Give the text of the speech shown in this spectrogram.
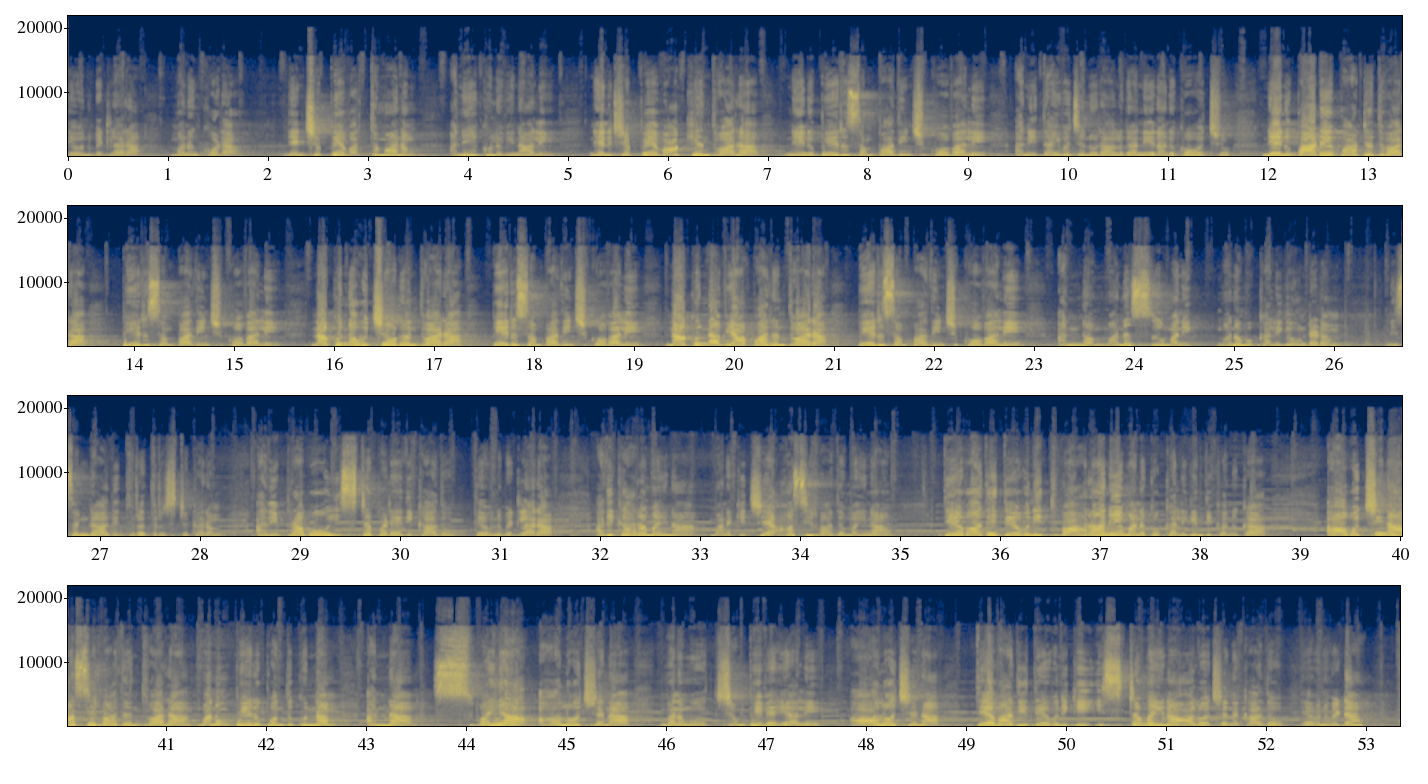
దేవుని బిడ్లారా మనం కూడా నేను చెప్పే వర్తమానం అనేకులు వినాలి. నేను చెప్పే వాక్యం ద్వారా నేను పేరు సంపాదించుకోవాలి అని దైవజనురాలుగా నేను అనుకోవచ్చు. నేను పాడే పాట ద్వారా పేరు సంపాదించుకోవాలి. నాకున్న ఉద్యోగం ద్వారా పేరు సంపాదించుకోవాలి. నాకున్న వ్యాపారం ద్వారా పేరు సంపాదించుకోవాలి అన్న మనస్సు మని మనము కలిగి ఉండడం నిజంగా అది దురదృష్టకరం. అది ప్రభు ఇష్టపడేది కాదు. దేవుని బిడ్లారా అధికారమైన మనకిచ్చే ఆశీర్వాదమైన దేవాది దేవుని ద్వారానే మనకు కలిగింది కనుక ఆ వచ్చిన ఆశీర్వాదం ద్వారా మనం పేరు పొందుకున్నాం అన్న స్వయ ఆలోచన మనము చంపివేయాలి. ఆ ఆలోచన దేవాది దేవునికి ఇష్టమైన ఆలోచన కాదు. దేవుని బిడ్డ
